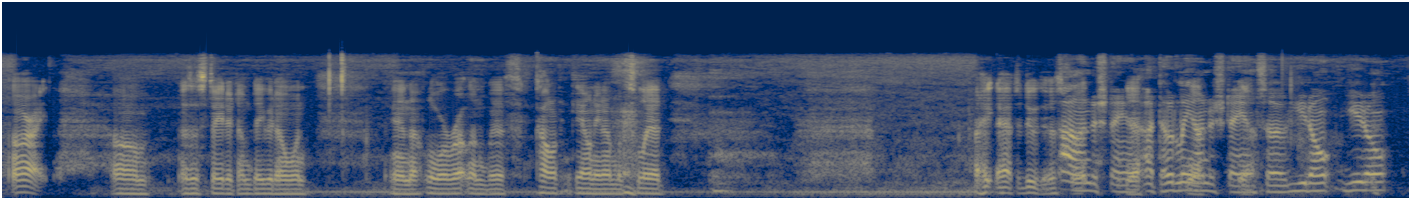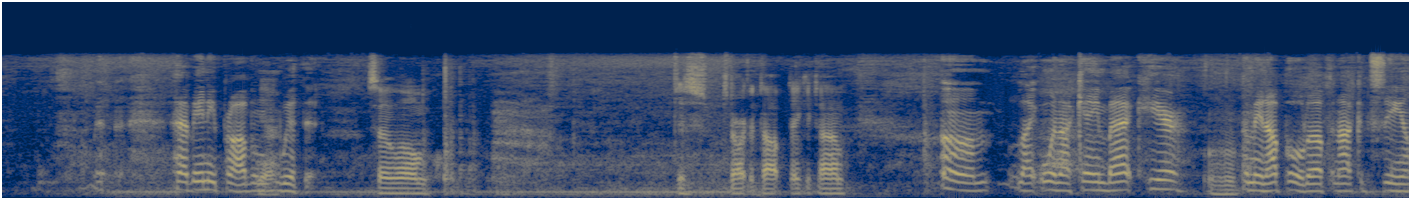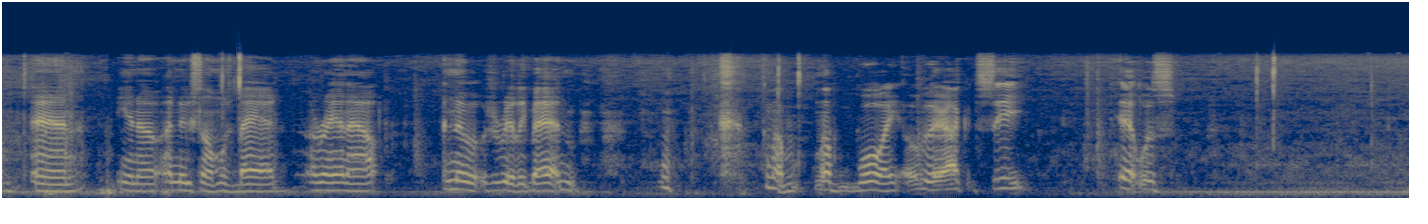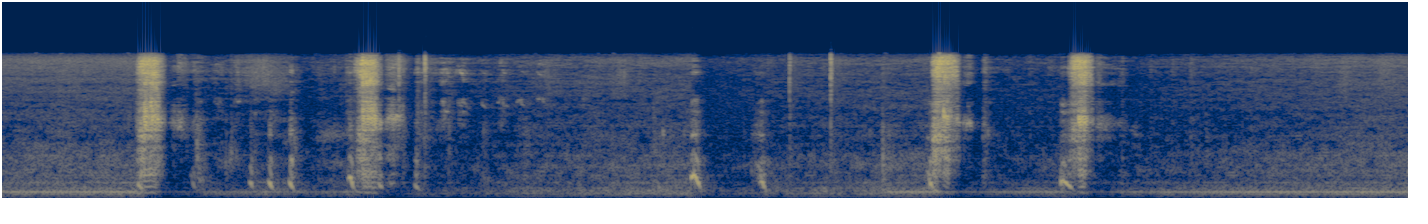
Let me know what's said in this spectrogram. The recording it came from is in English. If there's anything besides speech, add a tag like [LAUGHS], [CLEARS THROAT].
All right. Um, as I stated, I'm David Owen in uh, Laura Rutland with Colleton County, and I'm with SLED. I hate to have to do this. I but- understand. yeah, I totally yeah, understand. yeah. So you don't you don't have any problem Yeah. with it. So, um, just start at the top, take your time. Um, like when I came back here, hmm I mean, I pulled up and I could see them, and you know, I knew something was bad. I ran out. I knew it was really bad. [LAUGHS] My my boy over there, I could see it was.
